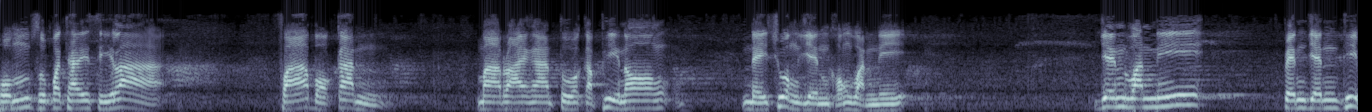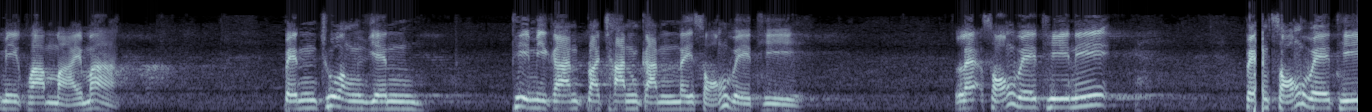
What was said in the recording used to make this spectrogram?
ผมสุประชัยศรีล่า ฟ้าบอกกั้น มารายงานตัวกับพี่น้องในช่วงเย็นของวันนี้ เย็นวันนี้ เป็นเย็นที่มีความหมายมาก เป็นช่วงเย็นที่มีการประชันกันในสองเวที และสองเวทีนี้เป็นสองเวที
